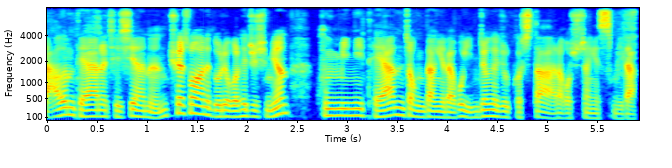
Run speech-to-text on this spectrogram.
나은 대안을 제시하는 최소한의 노력을 해주시면 국민이 대안 정당이라고 인정해 줄 것이다라고 주장했습니다.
